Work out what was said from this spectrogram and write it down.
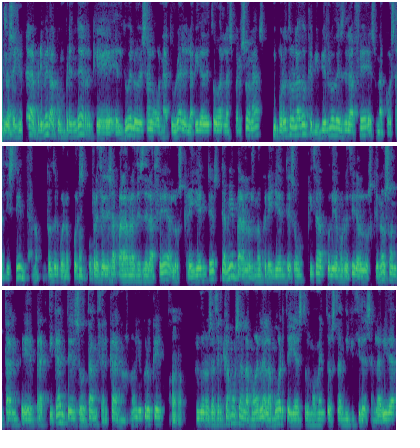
que nos ayudara primero a comprender que el duelo es algo natural en la vida de todas las personas y por otro lado que vivirlo desde la fe es una cosa distinta, ¿no? Entonces, bueno, pues ofrecer esa palabra desde la fe a los creyentes, también para los no creyentes o quizá podríamos decir a los que no son tan eh, practicantes o tan cercanos, ¿no? Yo creo que cuando nos acercamos a la, muerte, a la muerte y a estos momentos tan difíciles en la vida,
